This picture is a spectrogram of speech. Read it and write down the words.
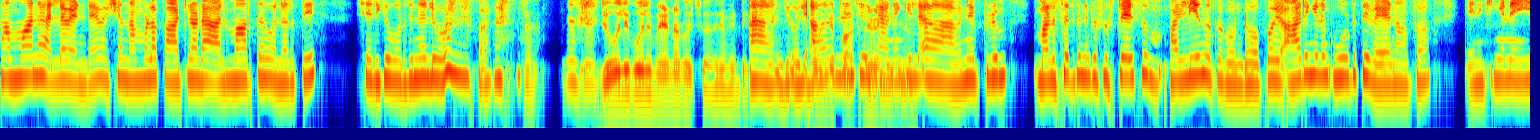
സമ്മാനം അല്ല വേണ്ടേ? പക്ഷെ നമ്മളെ പാട്ടിനോട് ആത്മാർത്ഥത പുലർത്തി ശരിക്കും ഒറിജിനൽ പോലെ പാടാൻ. ജോലി പോലും വേണ്ടെന്ന് വെച്ചു അതിന് വേണ്ടി? ആ ജോലി. അതെന്നു അവനെപ്പോഴും മത്സരത്തിനൊക്കെ സിസ്റ്റേഴ്സും പള്ളിയിൽ നിന്നൊക്കെ കൊണ്ടുപോകും. അപ്പോൾ ആരെങ്കിലും കൂട്ടത്തിൽ വേണം. അപ്പോൾ എനിക്കിങ്ങനെ ഈ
